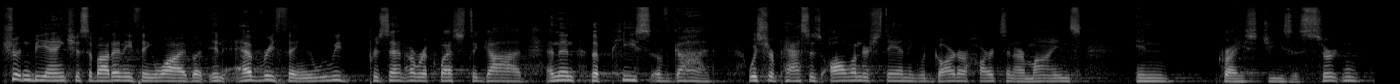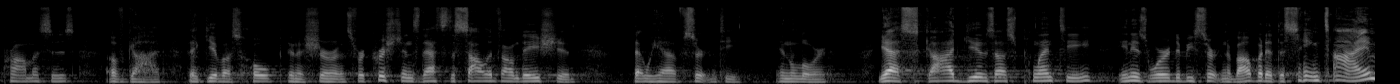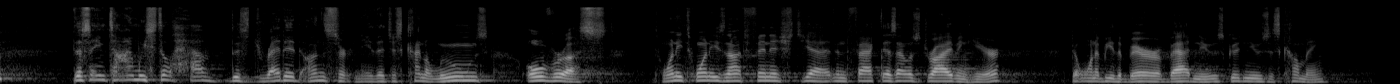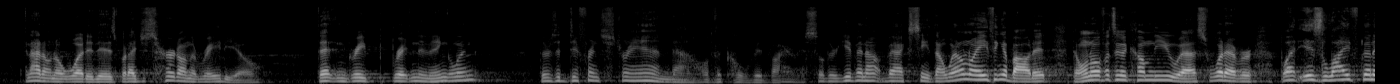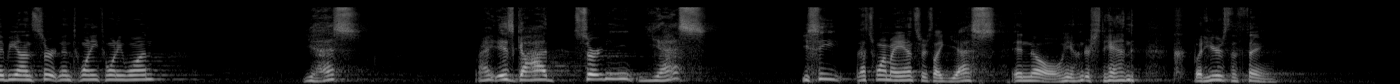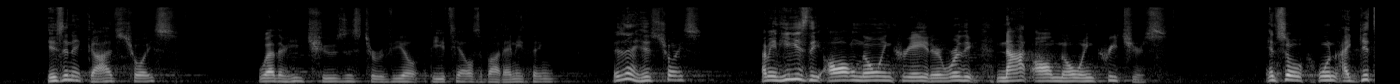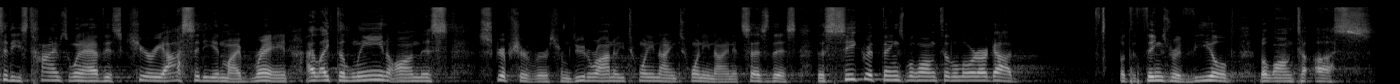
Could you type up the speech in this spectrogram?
shouldn't be anxious about anything. Why? But in everything, we present our requests to God. And then the peace of God, which surpasses all understanding, would guard our hearts and our minds in Christ Jesus. Certain promises of God that give us hope and assurance. For Christians, that's the solid foundation that we have certainty in the Lord. Yes, God gives us plenty in His Word to be certain about, but at the same time, at the same time, we still have this dreaded uncertainty that just kind of looms over us. 2020 is not finished yet. In fact, as I was driving here, don't want to be the bearer of bad news. Good news is coming. And I don't know what it is, but I just heard on the radio that in Great Britain and England, there's a different strand now of the COVID virus. So they're giving out vaccines. Now, we don't know anything about it, don't know if it's going to come to the U.S., whatever, but is life going to be uncertain in 2021? Yes. Right? Is God certain? Yes. You see, that's why my answer is like yes and no. You understand? But here's the thing Isn't it God's choice whether He chooses to reveal details about anything? Isn't it His choice? I mean, He's the all knowing creator. We're the not all knowing creatures. And so when I get to these times when I have this curiosity in my brain, I like to lean on this scripture verse from Deuteronomy 29 29. It says this The secret things belong to the Lord our God, but the things revealed belong to us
